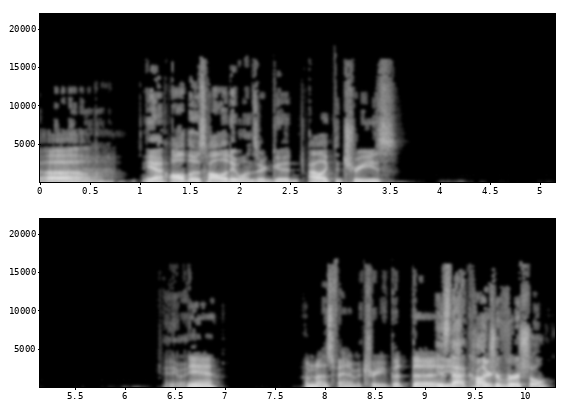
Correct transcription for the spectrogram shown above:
Uh yeah, all those holiday ones are good. I like the trees. Anyway. Yeah, I'm not as fan of a tree, but the Is yeah, that controversial?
